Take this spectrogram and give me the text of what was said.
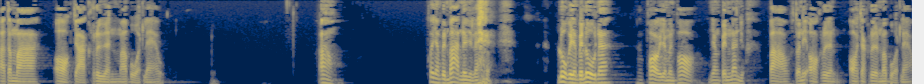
อาตมาออกจากเรือนมาบวชแล้ว อ้าว ก็ยังเป็นบ้านนั่นอยู่แหละ ลูกก็ยังเป็นลูกนะ พ่อก็ยังเป็นพ่อ ยังเป็นนั่นอยู่ เปล่า ตอนนี้ออกเรือน ออกจากเรือนมาบวชแล้ว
